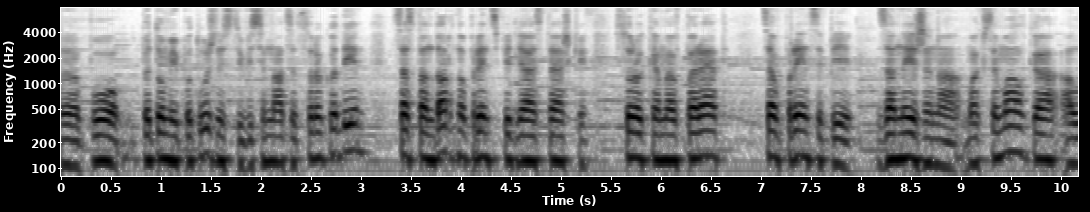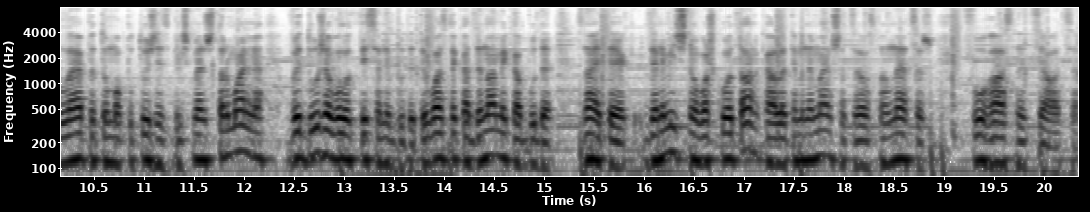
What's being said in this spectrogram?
е, по питомій потужності 1841, це стандартно в принципі, для СТ-шки, 40 км вперед. Це в принципі занижена максималка, але питома потужність більш-менш нормальна. Ви дуже волоктися не будете. У вас така динаміка буде, знаєте, як динамічного важкого танка, але тим не менше, це основне, це ж фугасниця. Оця.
